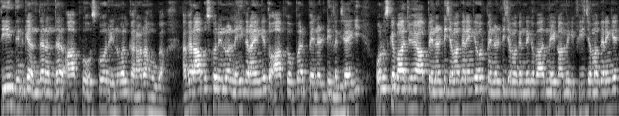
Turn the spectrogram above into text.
तीन दिन के अंदर अंदर आपको उसको रिन्यूअल कराना होगा। अगर आप उसको रिन्यूअल नहीं कराएँगे तो आपके ऊपर पेनल्टी लग जाएगी। और उसके बाद जो है, आप पेनल्टी जमा करेंगे और पेनल्टी जमा करने के बाद में एकामे की फ़ीस जमा करेंगे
